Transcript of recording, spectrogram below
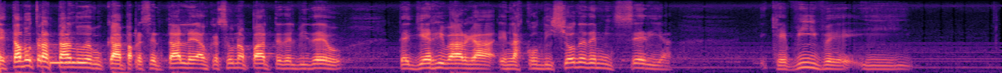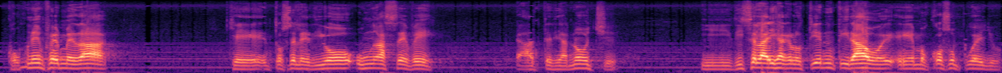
estamos tratando de buscar para presentarle, aunque sea una parte del video, de Jerry Vargas en las condiciones de miseria que vive y con una enfermedad que entonces le dio un ACV antes de anoche. Y dice la hija que lo tienen tirado en el mocoso puello.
